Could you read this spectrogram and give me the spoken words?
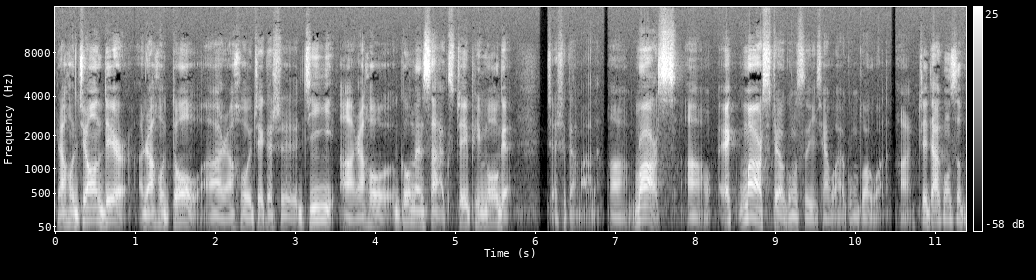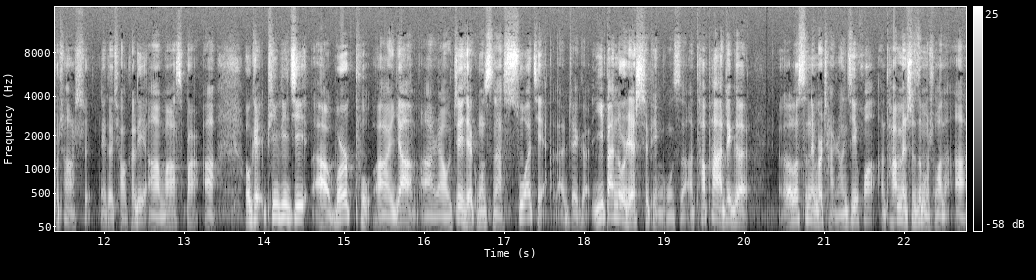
然后 John Deere，然后 Dow 啊，然后这个是 GE 啊，然后 Goldman Sachs、JP Morgan、这是干嘛的啊？Mars 啊，哎，Mars 这个公司以前我还工作过的啊。这家公司不上市，那个巧克力啊，Mars Bar 啊。OK，PPG 啊，Whirlpool 啊，Yum 啊，然后这些公司呢缩减了这个，一般都是些食品公司啊，他怕这个。俄罗斯那边产生饥荒啊，他们是这么说的啊，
